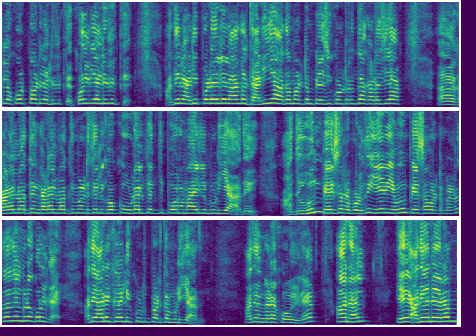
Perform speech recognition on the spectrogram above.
சில கோட்பாடுகள் இருக்குது கொள்கைகள் இருக்குது அதன் அடிப்படையில் நாங்கள் தனியாக அதை மட்டும் பேசி கொண்டிருந்தால் கடைசியாக கடல் வத்தம் கடல் வத்தம் என்று சொல்லி கொக்கு உடல் பெற்று போன மாதிரி முடியாது. அதுவும் பேசுகிற பொழுது ஏனையவும் பேச வேண்டும் என்றது அது எங்களோட கொள்கை. அதை யாரும் கேள்விக்கு உட்படுத்த முடியாது. அது எங்களோட கொள்கை. ஆனால் ஏ அதே நேரம்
